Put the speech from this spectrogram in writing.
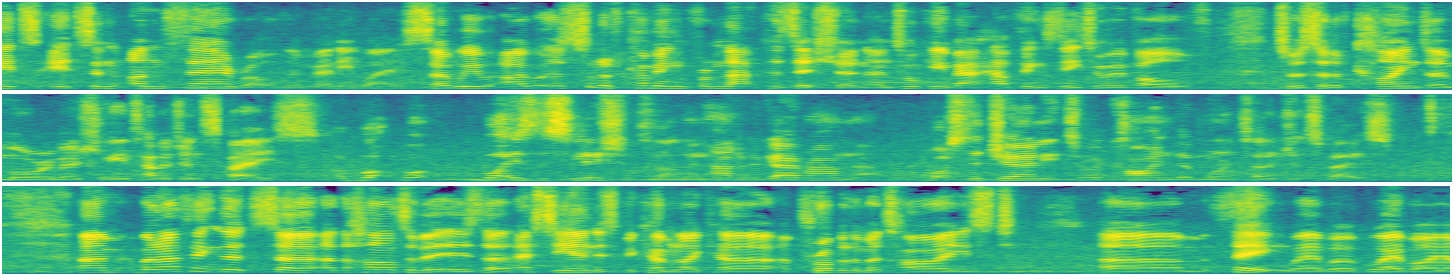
it's it's an unfair role in many ways. So we I was sort of coming from that position and talking about how things need to evolve to a sort of kinder, more emotionally intelligent space. What what what is the solution to that then? How do we go around that? What's the journey to a kinder, more intelligent space? Um, well, I think that uh, at the heart of it is that SEN has become like a, a problematized um, thing where, whereby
